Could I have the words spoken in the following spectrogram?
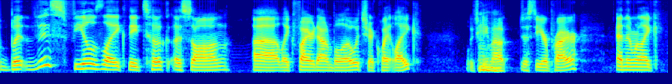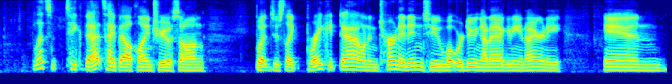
but this feels like they took a song uh, like fire down below which i quite like which came mm-hmm. out just a year prior. And then we're like let's take that type of alkaline trio song but just like break it down and turn it into what we're doing on agony and irony. And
